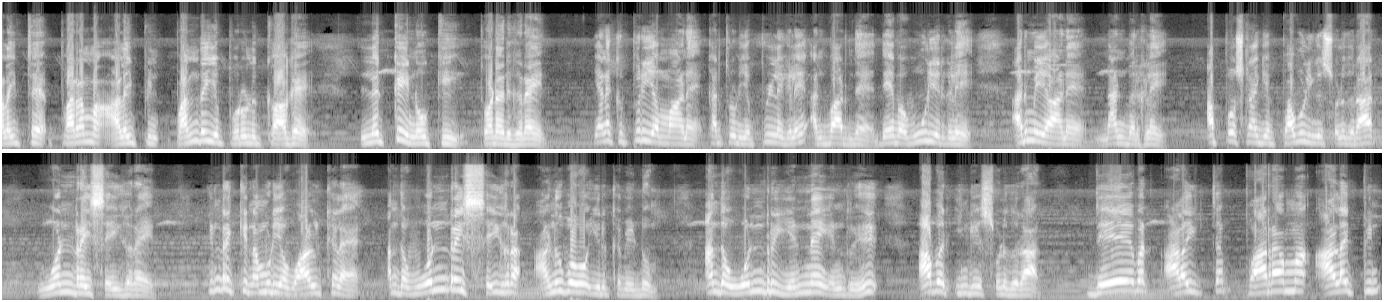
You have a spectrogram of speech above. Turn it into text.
அழைத்த பரம அழைப்பின் பந்தய பொருளுக்காக லெக்கை நோக்கி தொடர்கிறேன். எனக்கு பிரியமான கர்த்தருடைய பிள்ளைகளே அன்பார்ந்த தேவ ஊழியர்களே அருமையான நண்பர்களே அப்போஸ் நாகிய பவுல் இங்கு சொல்கிறார் ஒன்றை செய்கிறேன். இன்றைக்கு நம்முடைய வாழ்க்கையில் அந்த ஒன்றை செய்கிற அனுபவம் இருக்க வேண்டும். அந்த ஒன்று என்ன என்று அவர் இங்கே சொல்கிறார். தேவன் அழைத்த பரம அழைப்பின்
